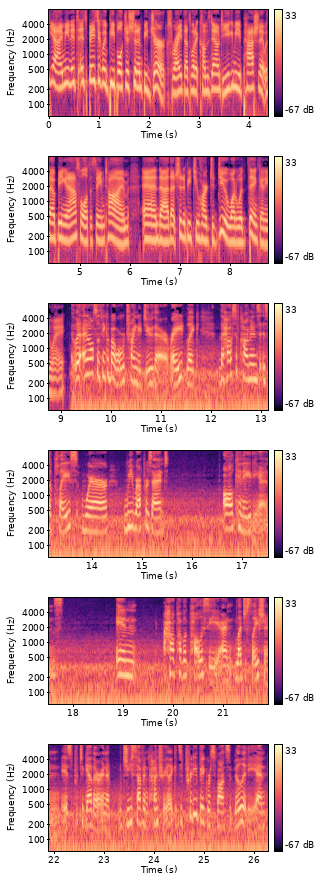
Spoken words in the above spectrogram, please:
Yeah, I mean, it's it's basically people just shouldn't be jerks, right? That's what it comes down to. You can be passionate without being an asshole at the same time, and uh, that shouldn't be too hard to do. One would think, anyway. And also think about what we're trying to do there, right? Like, the House of Commons is a place where we represent all Canadians in how public policy and legislation is put together in a G7 country. Like it's a pretty big responsibility. And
